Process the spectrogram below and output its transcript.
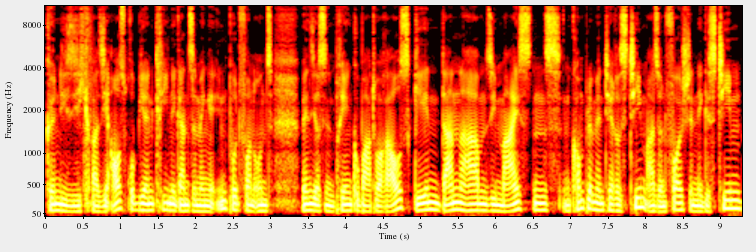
können die sich quasi ausprobieren, kriegen eine ganze Menge Input von uns. Wenn sie aus dem Präinkubator rausgehen, dann haben sie meistens ein komplementäres Team, also ein vollständiges Team,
